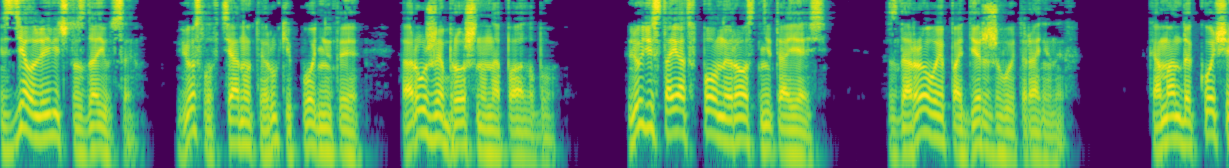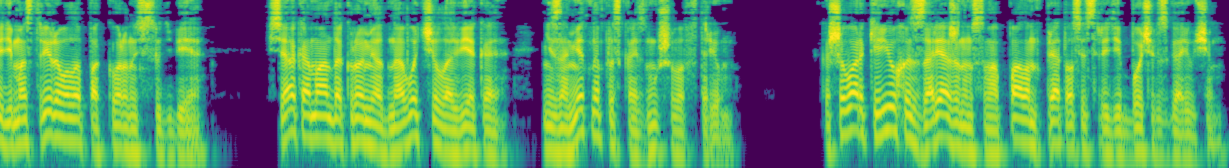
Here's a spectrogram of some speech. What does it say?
Сделали вид, что сдаются. Весла втянуты, руки подняты, оружие брошено на палубу. Люди стоят в полный рост, не таясь. Здоровые поддерживают раненых. Команда Коча демонстрировала покорность судьбе. Вся команда, кроме одного человека, незаметно проскользнувшего в трюм. Кошевар Кирюха с заряженным самопалом прятался среди бочек с горючим.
